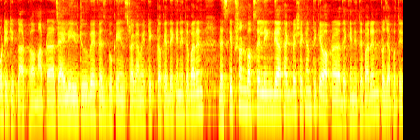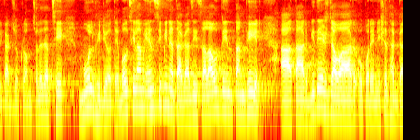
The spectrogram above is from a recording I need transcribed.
ওটিটি প্ল্যাটফর্ম আপনারা চাইলে ইউটিউবে ফেসবুকে ইনস্টাগ্রামে টিকটকে দেখে নিতে পারেন। ডেসক্রিপশন বক্সে লিঙ্ক দেওয়া থাকবে, সেখান থেকেও আপনারা দেখে নিতে পারেন প্রজাপতির কার্যক্রম। চলে যাচ্ছি মূল ভিডিওতে। বলছিলাম এনসিপি নেতা গাজী সালাউদ্দিন তানভীর তার বিদেশ যাওয়ার উপরে নিষেধাজ্ঞা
